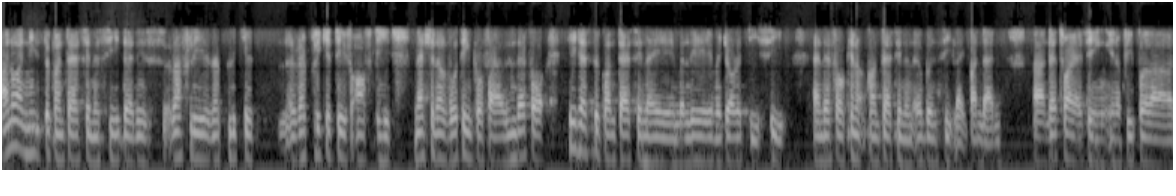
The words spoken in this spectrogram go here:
Anwar needs to contest in a seat that is roughly replicate, replicative of the national voting profile, and therefore he has to contest in a Malay majority seat, and therefore cannot contest in an urban seat like Pandan. Uh, that's why I think you know people are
